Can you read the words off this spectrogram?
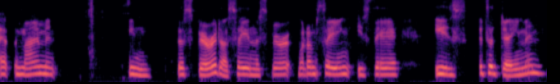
at the moment in the spirit, I see in the spirit, what I'm seeing is there is it's a demon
